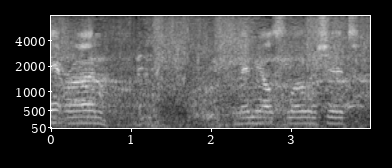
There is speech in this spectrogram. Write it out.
Can't run. It made me all slow and shit.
